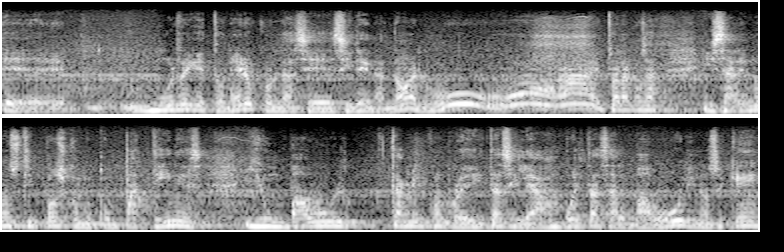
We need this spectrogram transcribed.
eh, muy reggaetonero con las eh, sirenas, ¿no? El, uh, uh, ah, y toda la cosa. Y salen unos tipos como con patines y un baúl también con rueditas y le daban vueltas al baúl y no sé qué.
